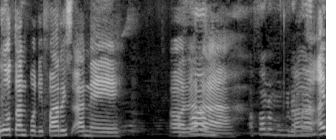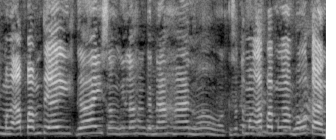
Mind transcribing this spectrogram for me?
buutan po di Paris ane. Oh, nara. Mga ay mga apam di ay guys, ang ilahang ganahan oh. Kasi to mga apam mga buutan.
